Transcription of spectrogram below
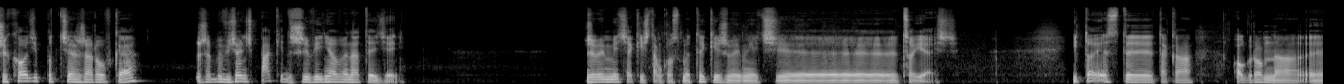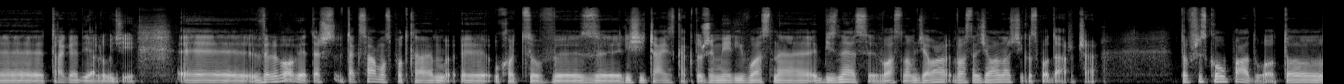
przychodzi pod ciężarówkę, żeby wziąć pakiet żywieniowy na tydzień. Żeby mieć jakieś tam kosmetyki, żeby mieć e, co jeść. I to jest e, taka ogromna e, tragedia ludzi. w Lwowie też tak samo spotkałem uchodźców z Lisiczańska, którzy mieli własne biznesy, własną działa własne działalności gospodarcze. To wszystko upadło. To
